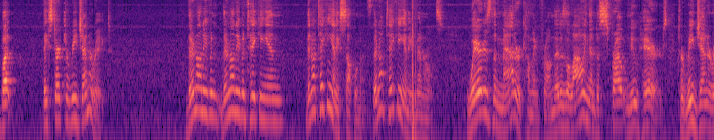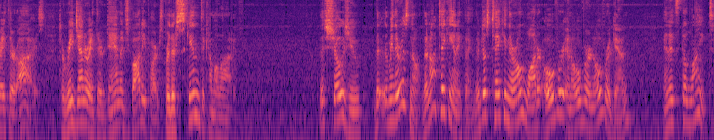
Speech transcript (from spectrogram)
but they start to regenerate. They're not even they're not even taking in they're not taking any supplements. They're not taking any minerals. Where is the matter coming from that is allowing them to sprout new hairs, to regenerate their eyes, to regenerate their damaged body parts, for their skin to come alive? This shows you that, I mean, there is no, they're not taking anything. They're just taking their own water over and over and over again, and it's the light.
